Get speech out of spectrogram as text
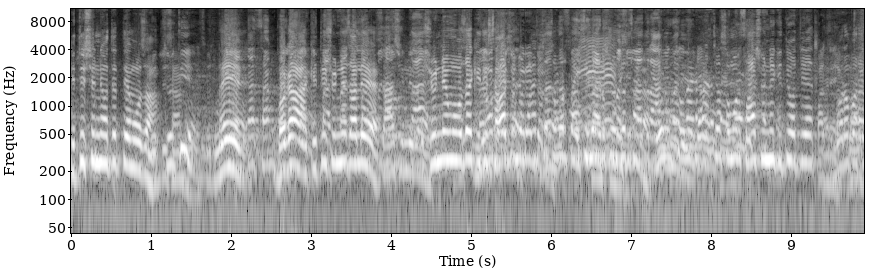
किती शून्य होते ते मोजा? नाही. बघा किती शून्य झाले. शून्य मोजा किती? सहा शून्य. त्याच्यासमोर सहा शून्य किती होते? बरोबर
